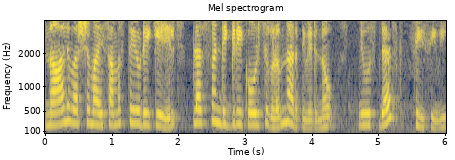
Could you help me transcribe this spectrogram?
നാല് വർഷമായി സമസ്തയുടെ കീഴിൽ പ്ലസ് വൺ ഡിഗ്രി കോഴ്സുകളും നടത്തിവരുന്നു. ന്യൂസ് ഡെസ്ക് സിസിവി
